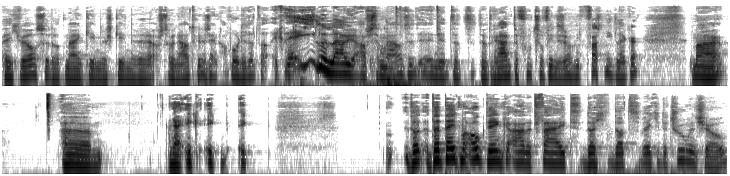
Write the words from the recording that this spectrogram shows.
weet je wel, zodat mijn kinders kinderen astronaut kunnen zijn. Al worden dat wel echt hele luie astronauten. Dat, dat, dat ruimtevoedsel vinden ze ook vast niet lekker. Maar um, ja, ik, ik, ik, dat, dat deed me ook denken aan het feit dat, dat, weet je, de Truman Show.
